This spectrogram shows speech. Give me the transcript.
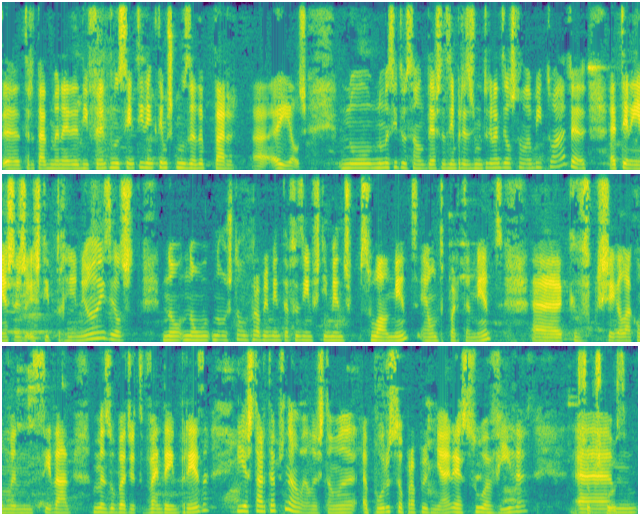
eh, tratar de maneira diferente no sentido em que temos que nos adaptar a, a eles. No- numa situação destas empresas muito grandes, eles estão habituados a, a terem estas, este tipo de reuniões, eles não, não, não estão propriamente a fazer investimentos pessoalmente, é um departamento ah, que, que chega lá com uma necessidade, mas o budget vem da empresa, e as startups não, elas estão a, a pôr o seu próprio dinheiro, é a sua vida, O seu pescoço. Ahm,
